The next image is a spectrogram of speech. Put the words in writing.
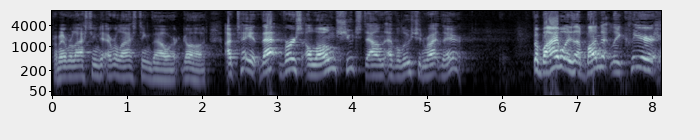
From everlasting to everlasting, thou art God. I tell you, that verse alone shoots down evolution right there. The Bible is abundantly clear,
